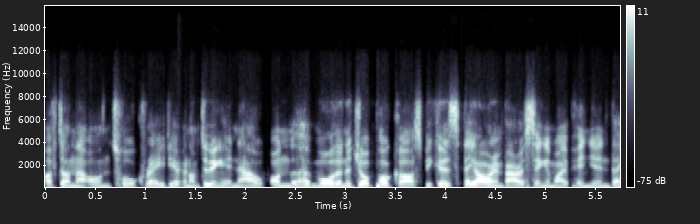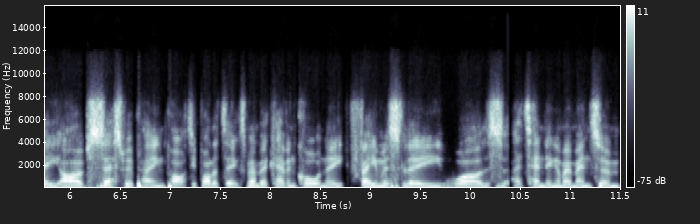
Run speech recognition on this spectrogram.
I've done that on talk radio, and I'm doing it now on the More Than a Job podcast because they are embarrassing, in my opinion. They are obsessed with playing party politics. Remember, Kevin Courtney famously was attending a momentum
